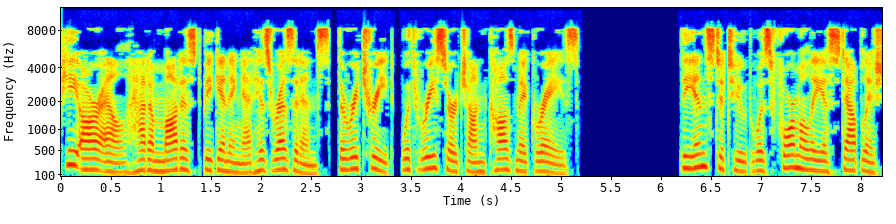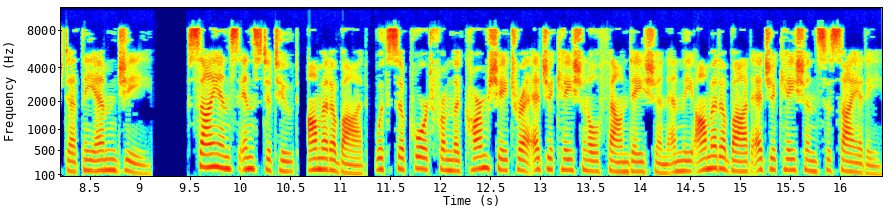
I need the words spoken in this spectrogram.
PRL had a modest beginning at his residence, The Retreat, with research on cosmic rays. The institute was formally established at the M.G. Science Institute, Ahmedabad, with support from the Karmakshetra Educational Foundation and the Ahmedabad Education Society.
